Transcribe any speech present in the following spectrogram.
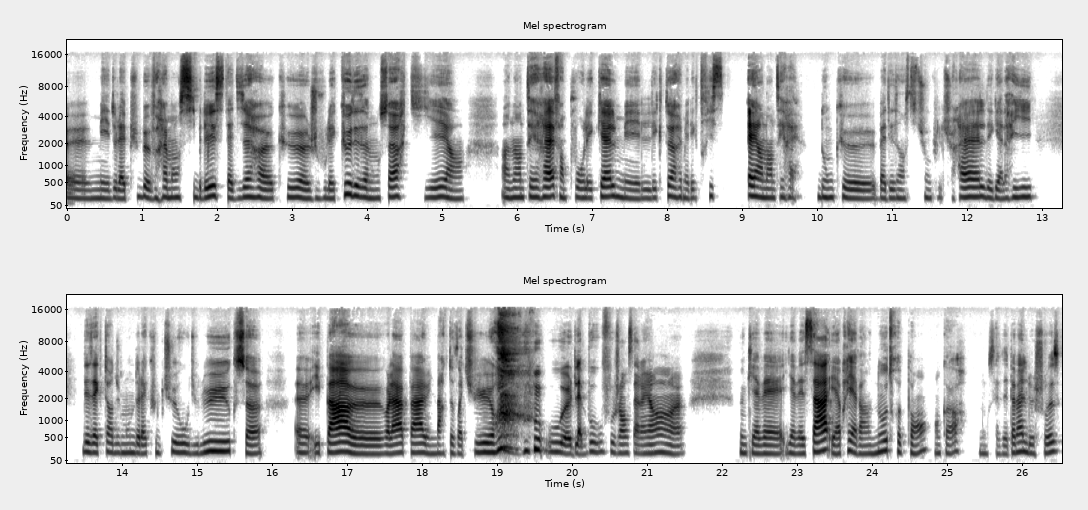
mais de la pub vraiment ciblée. C'est-à-dire, que, je voulais que des annonceurs qui aient un intérêt, pour lesquels mes lecteurs et mes lectrices aient un intérêt. Donc, bah, des institutions culturelles, des galeries, des acteurs du monde de la culture ou du luxe, heu heu et pas, heu, voilà, pas une marque de voiture ou, de la bouffe ou j'en sais rien. Donc il y avait il y avait ça et après il y avait un autre pan encore, donc ça faisait pas mal de choses.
